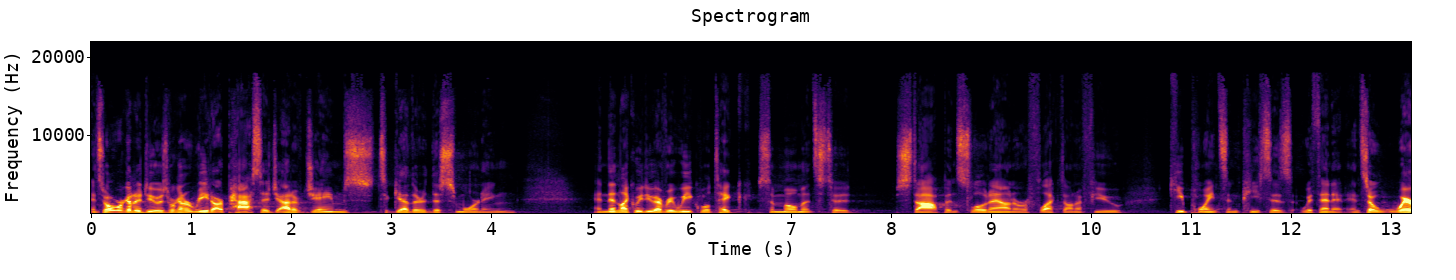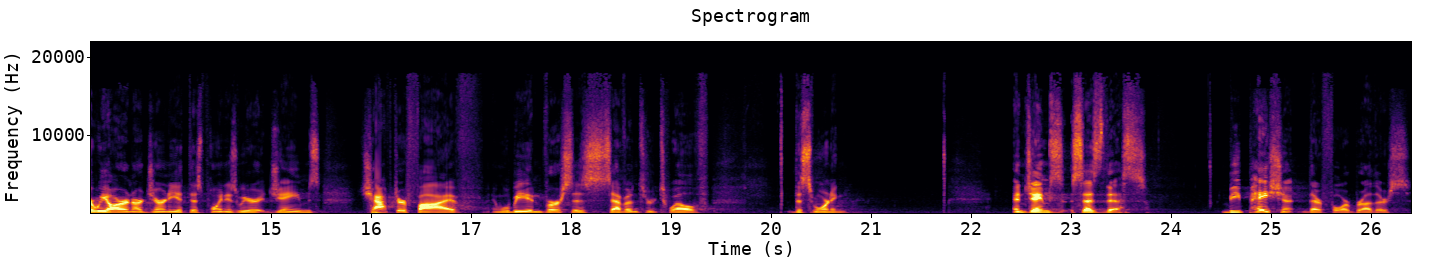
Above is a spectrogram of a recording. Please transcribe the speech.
And so, what we're going to do is we're going to read our passage out of James together this morning. And then, like we do every week, we'll take some moments to stop and slow down and reflect on a few key points and pieces within it. And so, where we are in our journey at this point is we are at James chapter 5, and we'll be in verses 7 through 12 this morning. And James says this Be patient, therefore, brothers,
